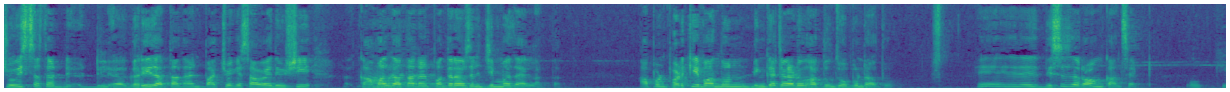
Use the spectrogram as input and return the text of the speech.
चोवीस तासात घरी जातात आणि पाचव्या की सहाव्या दिवशी कामाला जातात आणि. पंधरा दिवसांनी जिम जायला लागतात. आपण फडकी बांधून डिंकाच्या लाडू खातून झोपून राहतो. हे this is a wrong concept okay.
